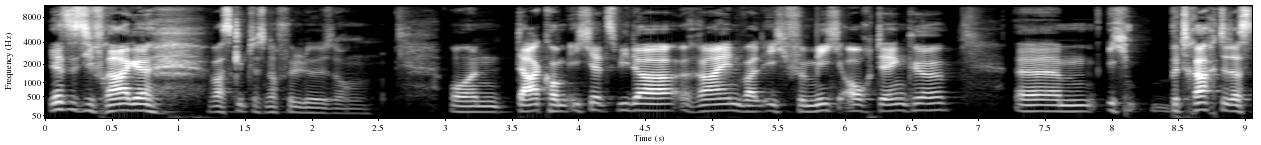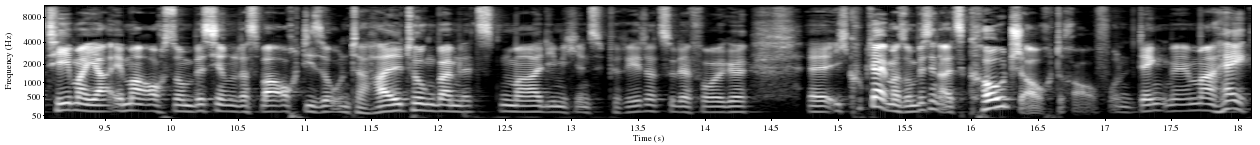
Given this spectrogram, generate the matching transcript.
Jetzt ist die Frage, was gibt es noch für Lösungen? Und da komme ich jetzt wieder rein, weil ich für mich auch denke, ähm, ich betrachte das Thema ja immer auch so ein bisschen, und das war auch diese Unterhaltung beim letzten Mal, die mich inspiriert hat zu der Folge. Äh, ich gucke da immer so ein bisschen als Coach auch drauf und denke mir immer, hey,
